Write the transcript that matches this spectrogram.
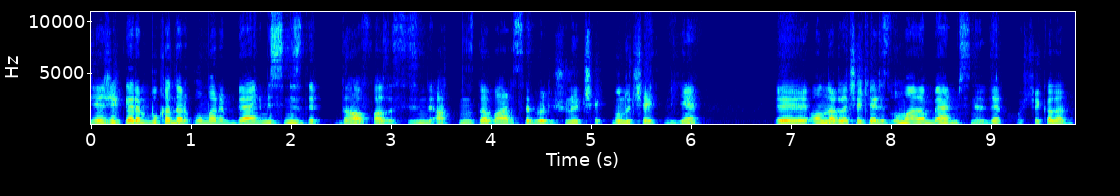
Diyeceklerim bu kadar. Umarım beğenmişsinizdir. Daha fazla sizin de aklınızda varsa böyle şunu çek bunu çek diye e, onları da çekeriz. Umarım beğenmişsinizdir. Hoşçakalın.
